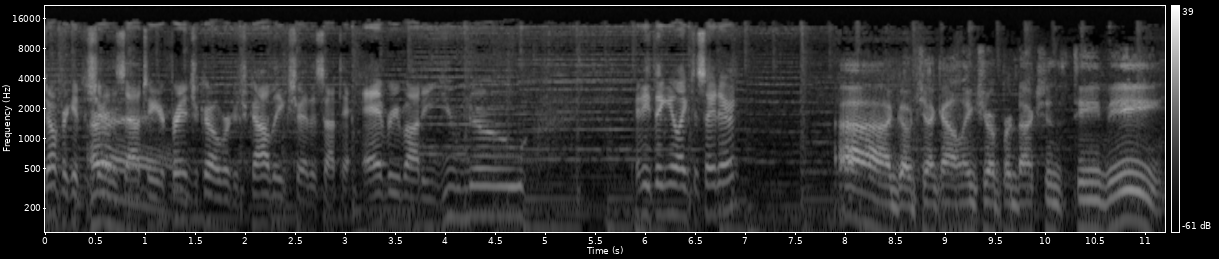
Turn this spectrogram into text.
Don't forget to share this out to your friends, your coworkers, your colleagues. Share this out to everybody you know. Anything you like to say, Darren? Ah, go check out Lakeshore Productions TV.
